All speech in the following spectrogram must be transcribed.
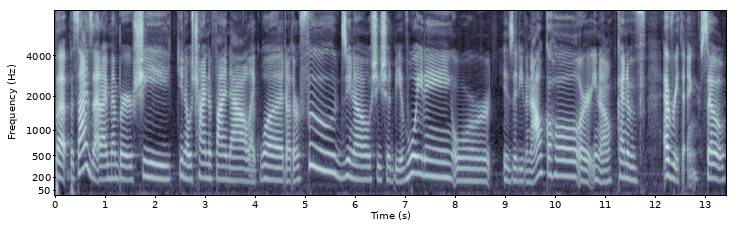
But besides that, I remember she, you know, was trying to find out like what other foods, you know, she should be avoiding or is it even alcohol or, you know, kind of everything. So,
